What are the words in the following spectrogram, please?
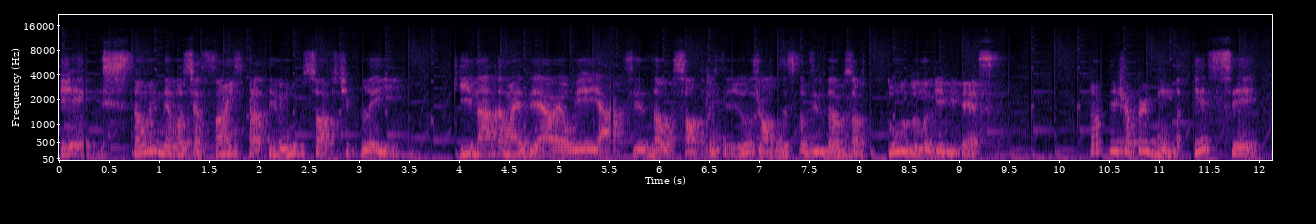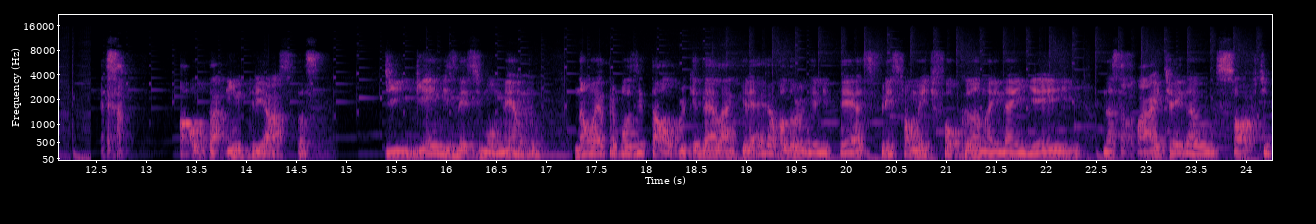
E estão em negociações para ter o Ubisoft Play, que nada mais é, é o EA Access da Ubisoft, ou seja, os jogos exclusivos da Ubisoft, tudo no Game Pass. Então deixa a pergunta, e se essa falta, entre aspas, de games nesse momento não é proposital, porque daí ela agrega valor ao Game Pass, principalmente focando aí na EA, nessa parte aí da Ubisoft,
